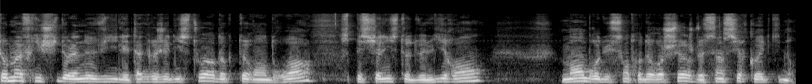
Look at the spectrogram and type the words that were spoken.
Thomas Flichy de la Neuville est agrégé d'histoire, docteur en droit, spécialiste de l'Iran, membre du centre de recherche de Saint-Cyr Coëtquinon.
